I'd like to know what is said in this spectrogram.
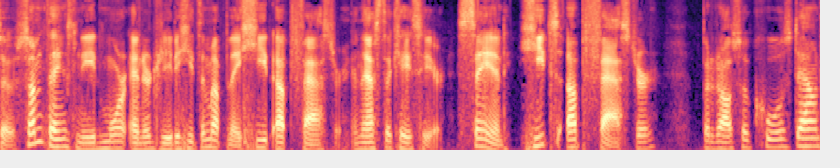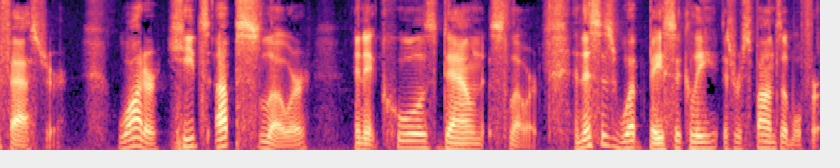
So some things need more energy to heat them up and they heat up faster. And that's the case here. Sand heats up faster, but it also cools down faster. Water heats up slower and it cools down slower. And this is what basically is responsible for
